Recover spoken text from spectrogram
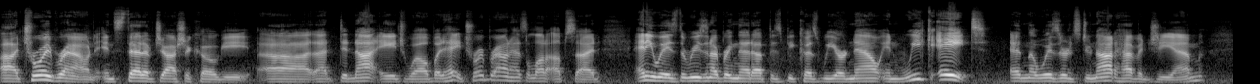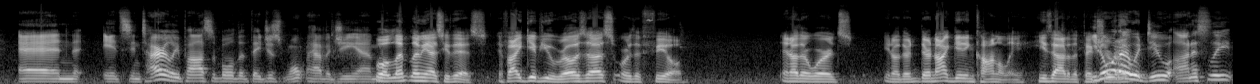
uh, Troy Brown instead of Josh Okogie. Uh, that did not age well, but hey, Troy Brown has a lot of upside. Anyways, the reason I bring that up is because we are now in week eight, and the Wizards do not have a GM and it's entirely possible that they just won't have a GM. Well, let, let me ask you this: If I give you Rosas or the field, in other words, you know they're they're not getting Connelly. He's out of the picture. you know what right? I would do, honestly?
